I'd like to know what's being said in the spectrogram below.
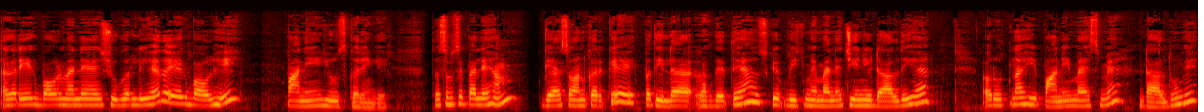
अगर एक बाउल मैंने शुगर ली है तो एक बाउल ही पानी यूज़ करेंगे। तो सबसे पहले हम गैस ऑन करके एक पतीला रख देते हैं। उसके बीच में मैंने चीनी डाल दी है और उतना ही पानी मैं इसमें डाल दूँगी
